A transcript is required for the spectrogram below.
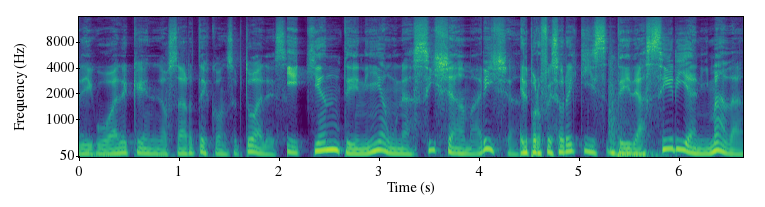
al igual que en los artes conceptuales. ¿Y quién tenía una silla amarilla? El Profesor X de la serie animada.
